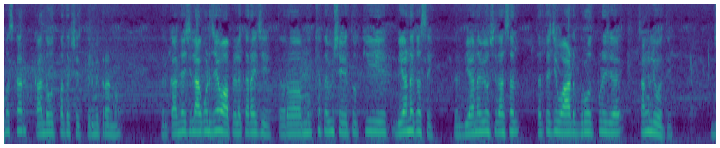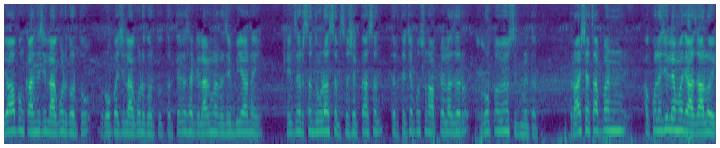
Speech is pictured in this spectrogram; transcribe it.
नमस्कार कांदा उत्पादक शेतकरी मित्रांनो. तर कांद्याची लागवड जेव्हा आपल्याला करायची तर मुख्यतः विषय येतो की बियाणं कसं? आहे तर बियाणं व्यवस्थित असेल तर त्याची वाढ ग्रोथ पुढे जे- चांगली होते. जेव्हा आपण कांद्याची लागवड करतो रोपाची लागवड करतो तर त्याच्यासाठी लागणारं जे बियाणं आहे हे जर सदृढ असेल सशक्त असेल तर त्याच्यापासून आपल्याला जर रोपं व्यवस्थित मिळतात. तर अशाच आपण अकोला जिल्ह्यामध्ये आज आलो आहे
